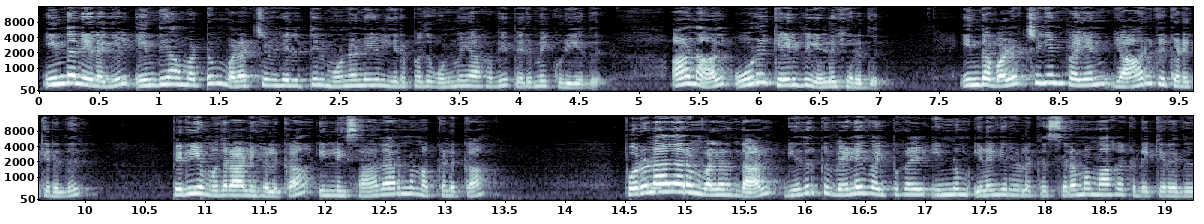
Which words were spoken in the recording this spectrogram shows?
இந்த நிலையில் இந்தியா மட்டும் வளர்ச்சி விகிதத்தில் முன்னணியில் இருப்பது உண்மையாகவே பெருமைக்குரியது. ஆனால் ஒரு கேள்வி எழுகிறது. இந்த வளர்ச்சியின் பயன் யாருக்கு கிடைக்கிறது? பெரிய முதலாளிகளுக்கா? இல்லை சாதாரண மக்களுக்கா? பொருளாதாரம் வளர்ந்தால் எதற்கு வேலை வாய்ப்புகள் இன்னும் இளைஞர்களுக்கு சிரமமாக கிடைக்கிறது?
